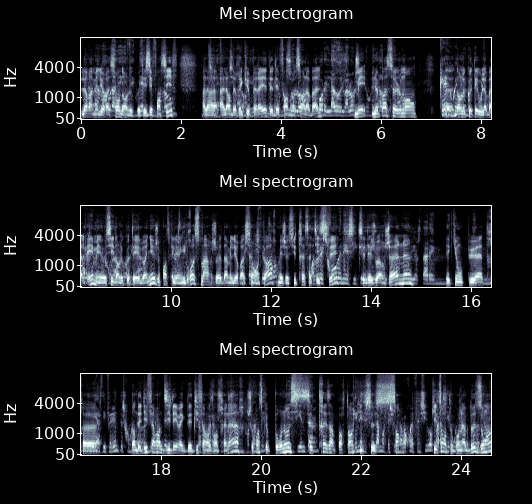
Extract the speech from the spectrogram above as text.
leur amélioration dans le côté défensif à l'heure de récupérer, de défendre sans la balle, mais ne pas seulement euh, dans le côté où la balle est, mais aussi dans le côté éloigné. Je pense qu'il y a une grosse marge d'amélioration encore, mais je suis très satisfait. C'est des joueurs jeunes et qui ont pu être euh, dans des différentes idées avec des différents entraîneurs. Je pense que pour nous, c'est très important qu'ils se sentent, qu'ils sentent qu'on a besoin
